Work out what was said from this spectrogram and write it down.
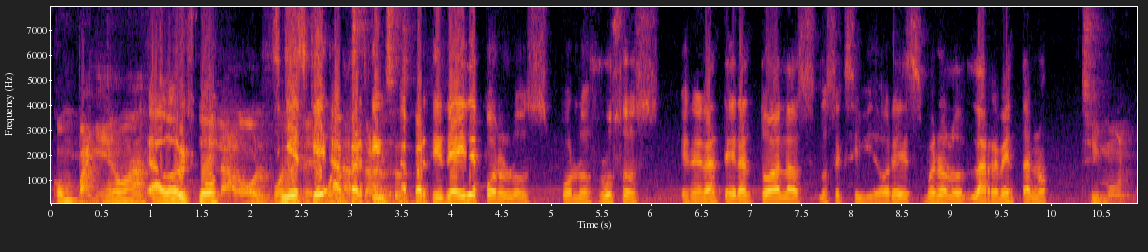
compañero, ¿ah? Adolfo. El Adolfo. Es que a partir, tranzas. a partir de ahí de por los por los rusos en adelante eran todas las los exhibidores, bueno, lo- la reventa, ¿no? Simón.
